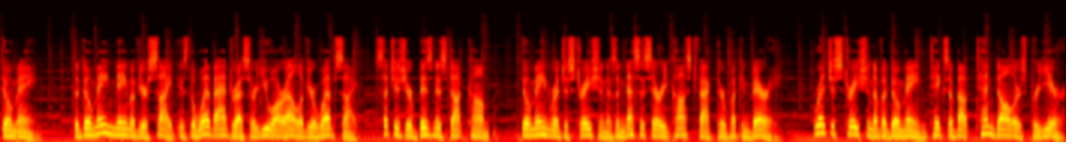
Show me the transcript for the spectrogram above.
Domain. The domain name of your site is the web address or URL of your website, such as yourbusiness.com. Domain registration is a necessary cost factor but can vary. Registration of a domain takes about $10 per year.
